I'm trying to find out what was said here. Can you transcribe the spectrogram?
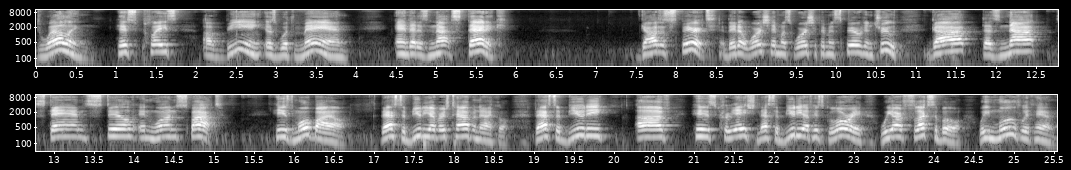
dwelling, his place of being is with man, and that is not static. God is spirit, they that worship him must worship him in spirit and truth. God does not stand still in one spot. He's mobile. That's the beauty of his tabernacle. That's the beauty of his creation. That's the beauty of his glory. We are flexible. We move with him.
